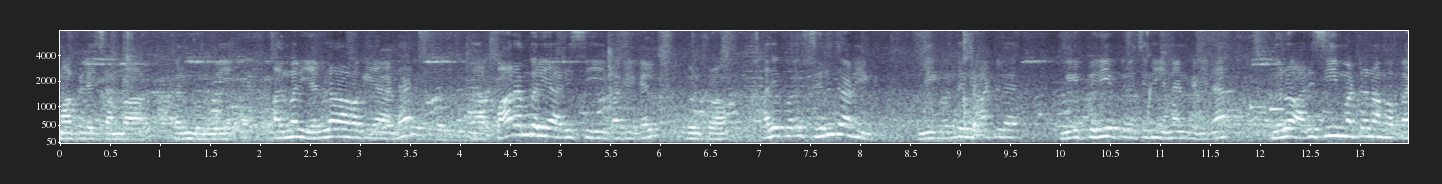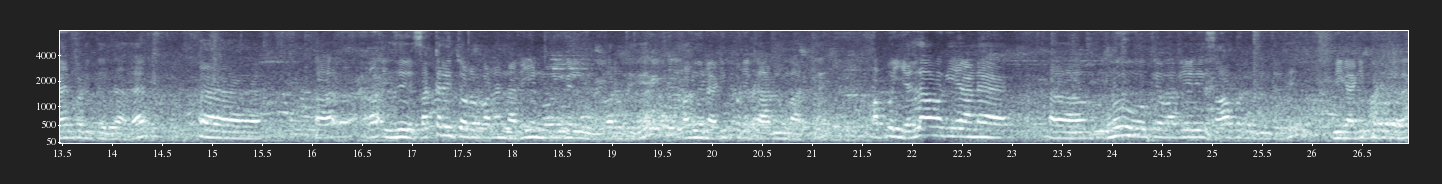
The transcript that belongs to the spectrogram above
மாப்பிள்ளை சம்பா கருங்குருவி அது மாதிரி எல்லா வகையான பாரம்பரிய அரிசி வகைகள் கொடுக்குறோம் அதே போல் சிறுதானியங்கள் இன்றைக்கி வந்து நாட்டில் மிகப்பெரிய பிரச்சனை என்னன்னு கேட்டிங்கன்னா வெறும் அரிசியை மட்டும் நம்ம பயன்படுத்துறதால இது சர்க்கரை தொடர்பான நிறைய நோய்கள் வர்றதுக்கு அது ஒரு அடிப்படை காரணமாக இருக்குது அப்போ எல்லா வகையான உணவு வகையிலையும் சாப்பிட்றதுன்றது மிக அடிப்படை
